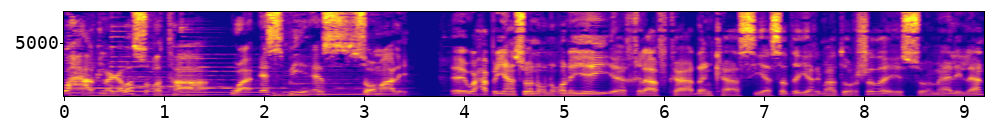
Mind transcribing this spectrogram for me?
waxaad nagala socotaa waa s b s soomaali waxaa baryahan soo noqnoqonayey khilaafka dhanka siyaasadda iyo arrimaha doorashada ee somalilan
